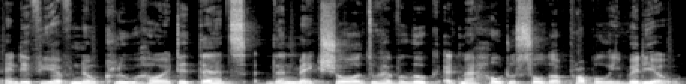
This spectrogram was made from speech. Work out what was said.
And if you have no clue how I did that, then make sure to have a look at my how to solder properly video.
